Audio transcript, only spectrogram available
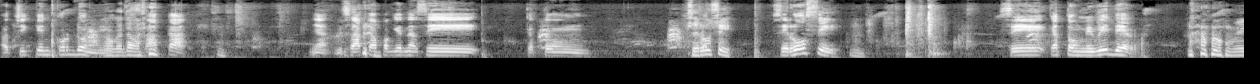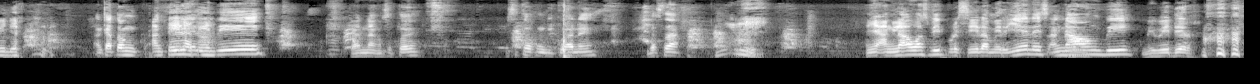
at chicken cordon ni Oh, kato. Saka. Nya, ni Saka pag yun na si katong Si Rosie. si Rosie. Mm. Si katong Mayweather. May di. Ang katong ang Tila, KLB. Kanang sa to. eh. Sa to kung gikuan eh. Basta. Nya ang lawas bi Priscilla Mirieles, ang naong bi Mayweather.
